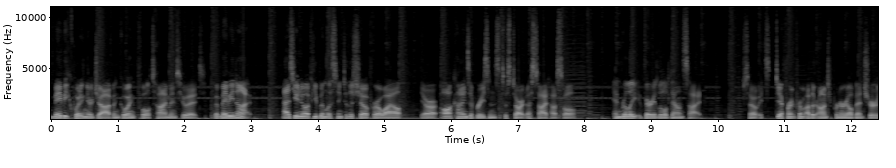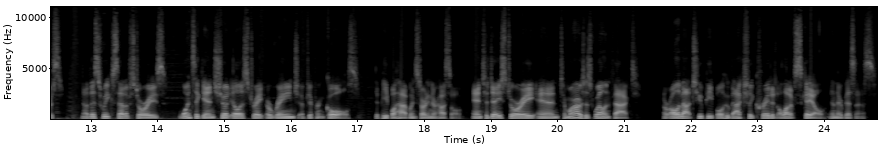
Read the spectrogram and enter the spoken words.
maybe quitting their job and going full time into it, but maybe not. As you know, if you've been listening to the show for a while, there are all kinds of reasons to start a side hustle and really very little downside. So it's different from other entrepreneurial ventures. Now, this week's set of stories once again should illustrate a range of different goals that people have when starting their hustle. And today's story, and tomorrow's as well, in fact, are all about two people who've actually created a lot of scale in their business.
